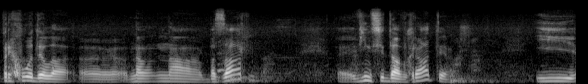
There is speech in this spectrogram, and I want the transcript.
приходила е, на, на базар, е, він сідав грати, і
